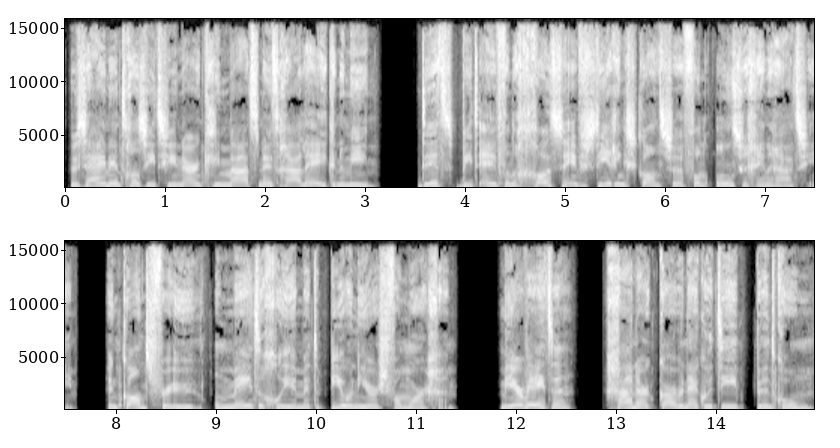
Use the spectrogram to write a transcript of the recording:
We zijn in transitie naar een klimaatneutrale economie. Dit biedt een van de grootste investeringskansen van onze generatie. Een kans voor u om mee te groeien met de pioniers van morgen. Meer weten? Ga naar carbonequity.com.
